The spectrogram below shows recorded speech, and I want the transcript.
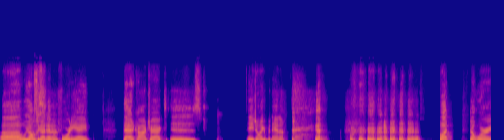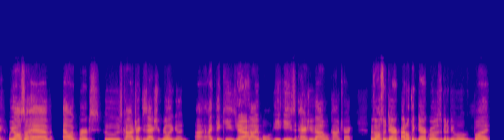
Uh, we also So got Evan sad. Fournier. That contract is aging like a banana. But don't worry. We also have Alec Burks, whose contract is actually really good. I, I think he's Yeah. valuable. He- he's actually a valuable contract. There's also Derrick. I don't think Derrick Rose is going to be moved, but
